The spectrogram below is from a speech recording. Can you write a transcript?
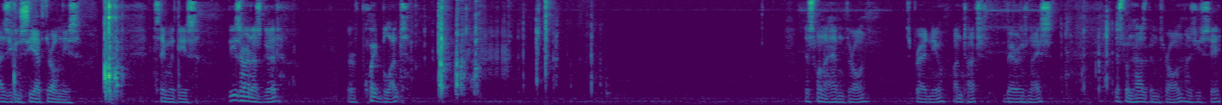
As you can see, I've thrown these. Same with these. These aren't as good. They're quite blunt. This one I haven't thrown. Brand new, untouched. Bearing's nice. This one has been thrown, as you see.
